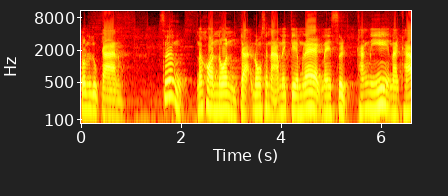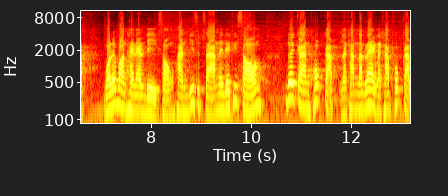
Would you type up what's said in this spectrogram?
ต้นฤดูกาล ซึ่งนครนนท์จะลงสนามในเกมแรกในศึกครั้งนี้นะครับวอลเลย์บอลไทยแลนด์ลีก 2023 ในเล็กที่ 2 ด้วยการพบกับนะครับนัดแรกนะครับ พบกับ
